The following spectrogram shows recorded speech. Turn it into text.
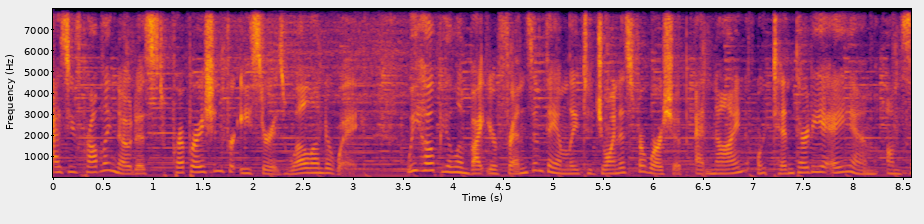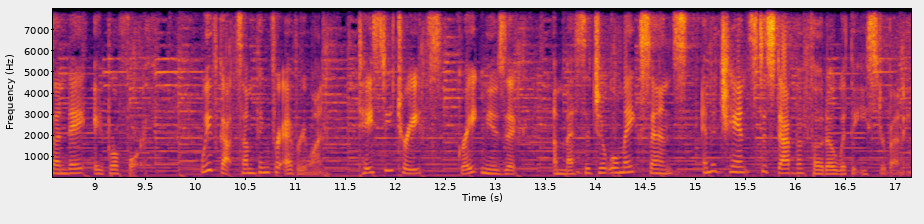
As you've probably noticed, preparation for Easter is well underway. We hope you'll invite your friends and family to join us for worship at 9 or 10:30 a.m. on Sunday, April 4th. We've got something for everyone. Tasty treats, great music, a message that will make sense, and a chance to snap a photo with the Easter Bunny.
